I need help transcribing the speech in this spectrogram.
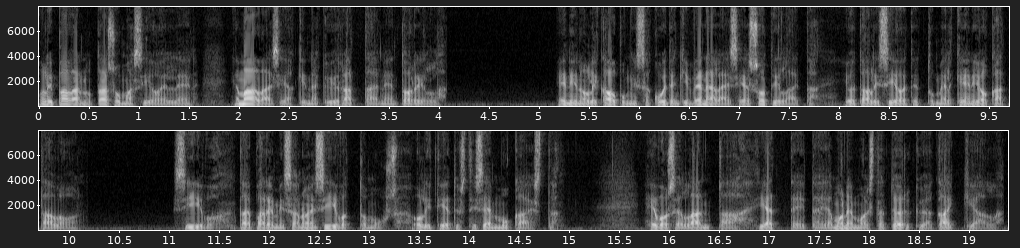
oli palannut asumasijoilleen ja maalaisiakin näkyi rattaineen torilla. Enin oli kaupungissa kuitenkin venäläisiä sotilaita, joita oli sijoitettu melkein joka taloon. Siivo, tai paremmin sanoen siivottomuus, oli tietysti sen mukaista. Hevosen lantaa, jätteitä ja monenmoista törkyä kaikkialla –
